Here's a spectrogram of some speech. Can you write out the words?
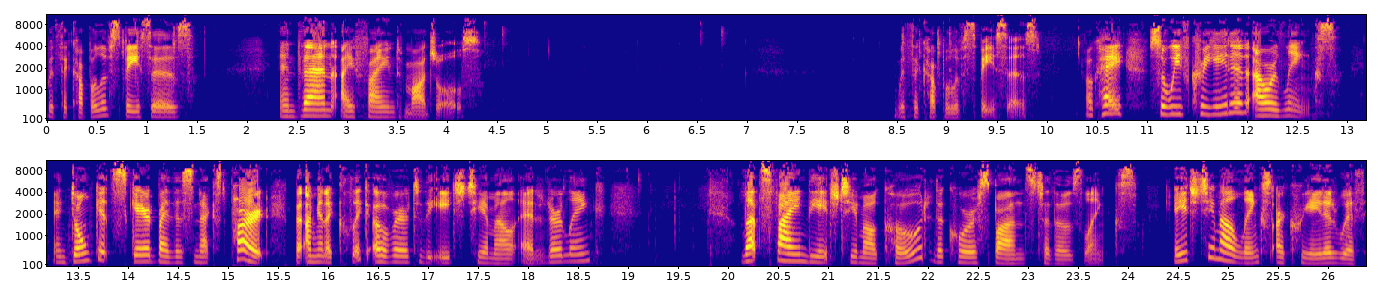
with a couple of spaces. And then I find modules. with a couple of spaces. Okay, so we've created our links. And don't get scared by this next part, but I'm going to click over to the HTML editor link. Let's find the HTML code that corresponds to those links. HTML links are created with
